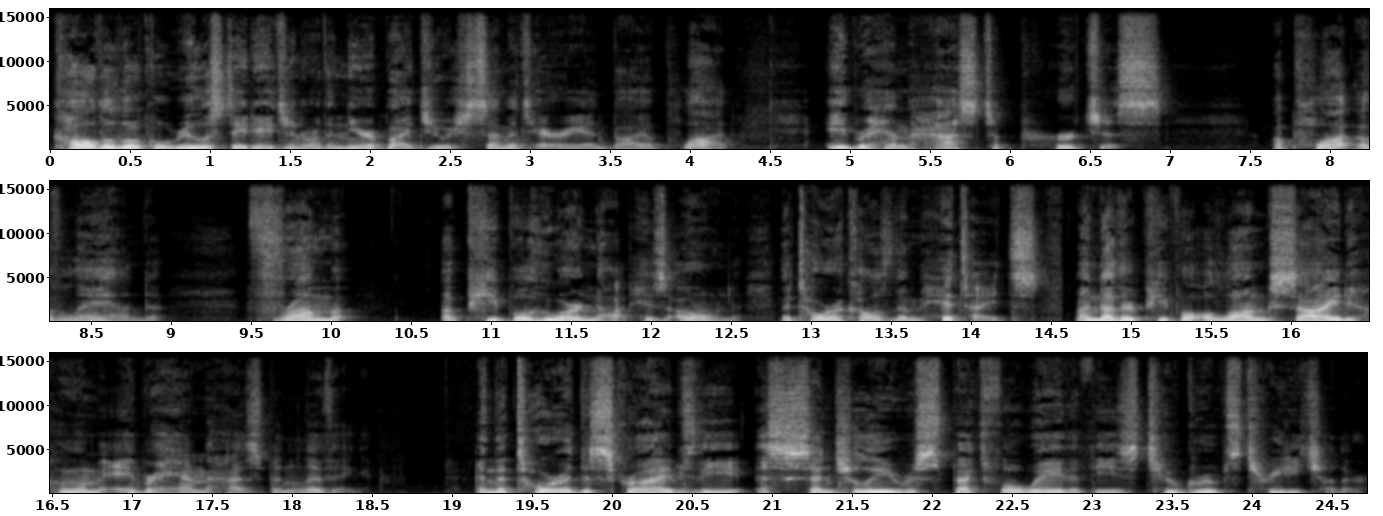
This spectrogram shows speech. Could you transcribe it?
call the local real estate agent or the nearby Jewish cemetery and buy a plot. Abraham has to purchase a plot of land from a people who are not his own. The Torah calls them Hittites, another people alongside whom Abraham has been living. And the Torah describes the essentially respectful way that these two groups treat each other.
